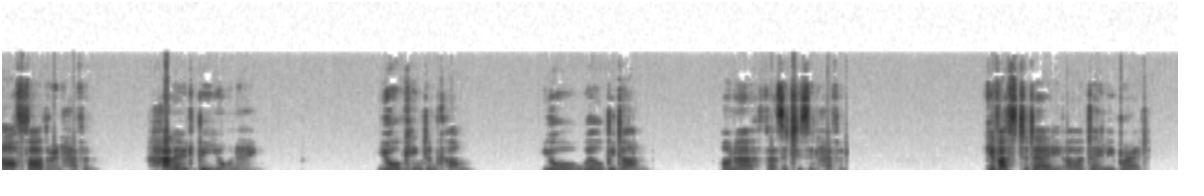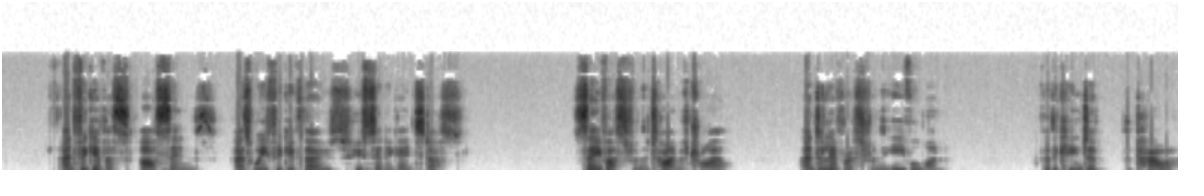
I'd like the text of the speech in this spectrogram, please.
Our Father in heaven, hallowed be your name. Your kingdom come, your will be done, on earth as it is in heaven. Give us today our daily bread, and forgive us our sins as we forgive those who sin against us. Save us from the time of trial, and deliver us from the evil one. For the kingdom, the power,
